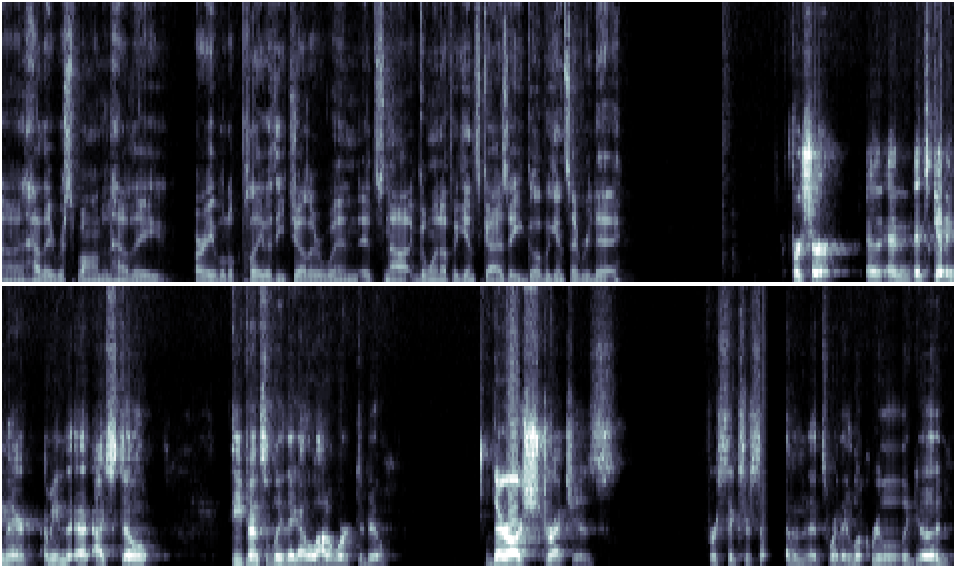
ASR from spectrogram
uh, and how they respond and how they are able to play with each other when it's not going up against guys that you go up against every day. for sure. And, and it's getting there. I mean I- still defensively they got a lot of work to do. There are stretches for six or seven minutes where they look really good.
